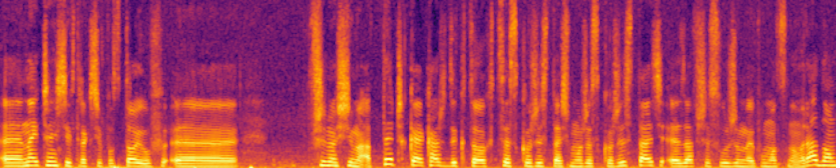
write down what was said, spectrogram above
e, najczęściej w trakcie postojów e, Przynosimy apteczkę, każdy kto chce skorzystać może skorzystać, e, zawsze służymy pomocną radą.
